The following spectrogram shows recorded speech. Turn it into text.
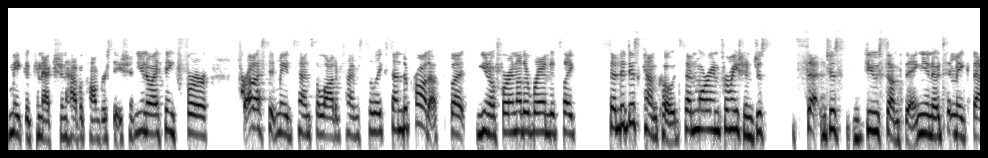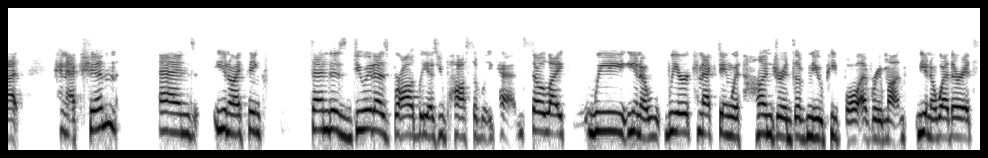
make a connection, have a conversation. You know, I think for for us it made sense a lot of times to like send a product, but you know, for another brand it's like send a discount code, send more information, just set just do something, you know, to make that connection. And, you know, I think send as do it as broadly as you possibly can. So like we, you know, we are connecting with hundreds of new people every month, you know, whether it's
